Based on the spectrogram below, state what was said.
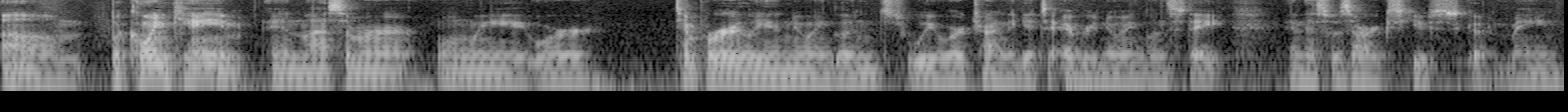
Um, but Coin came, and last summer when we were temporarily in New England, we were trying to get to every New England state, and this was our excuse to go to Maine.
